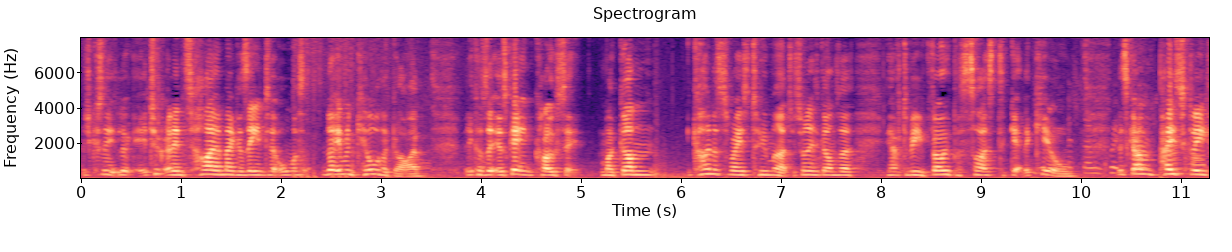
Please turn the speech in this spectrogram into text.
As you can see, look, it took an entire magazine to almost not even kill the guy because it was getting close. It, my gun kind of sprays too much. It's one of these guns where you have to be very precise to get the kill. This gun basically,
